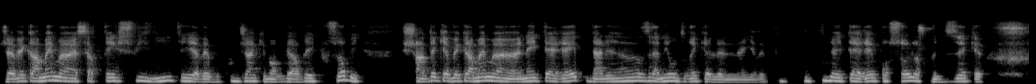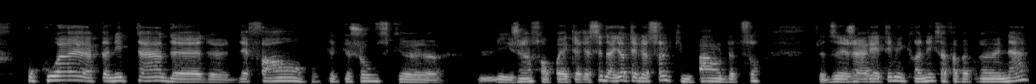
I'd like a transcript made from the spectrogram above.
j'avais quand même un certain suivi. Il y avait beaucoup de gens qui me regardaient et tout ça. Mais je sentais qu'il y avait quand même un, intérêt. Puis dans les dernières années, on dirait qu'il n'y avait plus beaucoup d'intérêt pour ça. je me disais que pourquoi donner tant d'efforts pour quelque chose que les gens ne sont pas intéressés? D'ailleurs, tu es le seul qui me parle de ça. Je veux dire, j'ai arrêté mes chroniques, ça fait à peu près un an.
